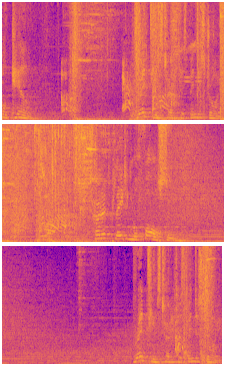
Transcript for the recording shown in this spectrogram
Double kill. Red team's turret has been destroyed. Turret plating will fall soon. Red team's turret has been destroyed.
